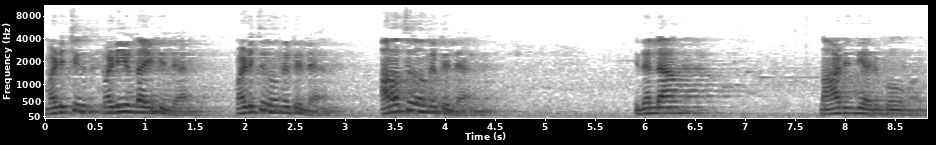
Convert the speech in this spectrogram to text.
മടിച്ച് മടിയുണ്ടായിട്ടില്ല മടിച്ചു നിന്നിട്ടില്ല അറച്ചു നിന്നിട്ടില്ല. ഇതെല്ലാം നാടിന്റെ അനുഭവമാണ്.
